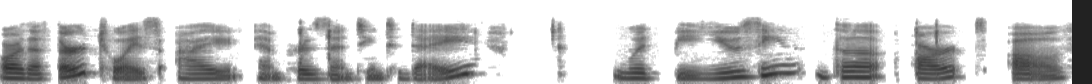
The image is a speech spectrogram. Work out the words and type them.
or the third choice I am presenting today would be using the art of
